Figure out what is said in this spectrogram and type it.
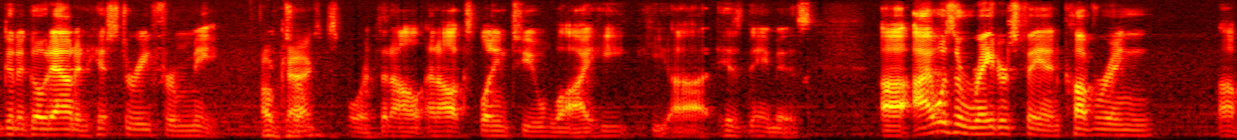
going to go down in history for me in Okay. terms of sports, and I'll and I'll explain to you why he he uh, his name is. Uh, I was a Raiders fan covering a,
